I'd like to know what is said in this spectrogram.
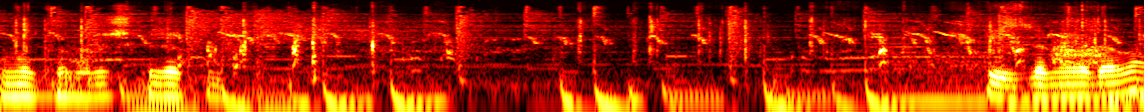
Yumurtaları çıkacak mı? İzlemeye devam.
